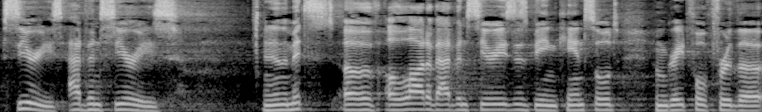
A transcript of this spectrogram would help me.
series, Advent series. And in the midst of a lot of Advent series being canceled, I'm grateful for the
